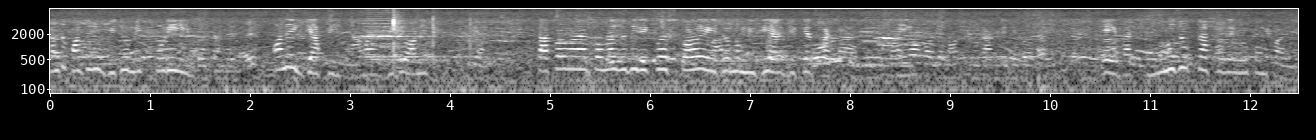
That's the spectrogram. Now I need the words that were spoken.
আমি তো কন্টিনিউ ভিডিও মেক করিই বলতে অনেক গ্যাপিং আমার ভিডিও অনেক গ্যাপ তারপর মানে তোমরা যদি রিকোয়েস্ট করো এই জন্য মিডিয়ার দিকে থাকা। যে ভাইয়াও বলেন ভাই এই বাট মনোযোগটা আসলে এরকম হয় না।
